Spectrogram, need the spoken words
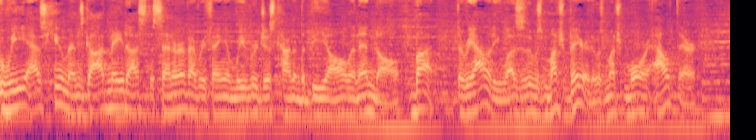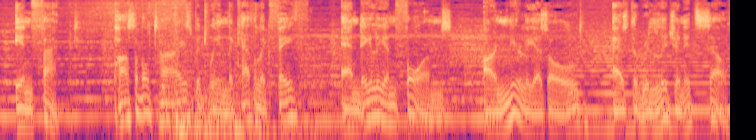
we as humans, God made us the center of everything and we were just kind of the be all and end all. But the reality was it was much bigger. There was much more out there. In fact, possible ties between the Catholic faith and alien forms are nearly as old as the religion itself.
